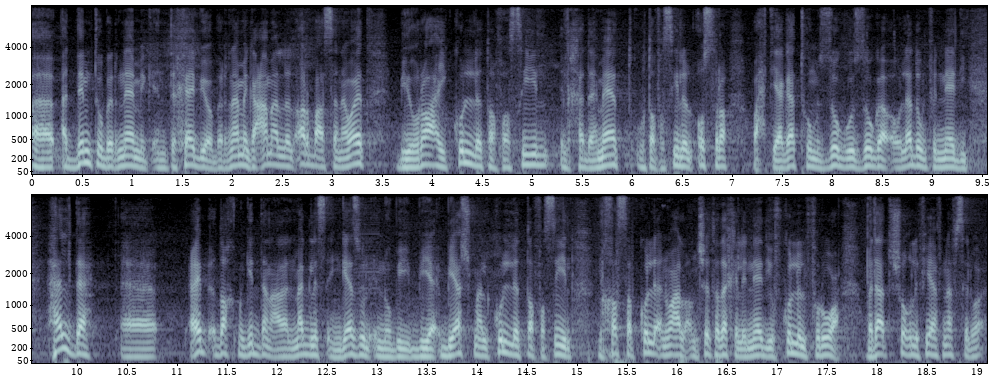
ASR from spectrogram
آه قدمتوا برنامج انتخابي وبرنامج عمل للأربع سنوات بيراعي كل تفاصيل الخدمات وتفاصيل الأسرة واحتياجاتهم الزوج والزوجة وأولادهم في النادي. هل ده آه عبء ضخم جدا على المجلس إنجازه؟ لأنه بي بي بيشمل كل التفاصيل الخاصة بكل أنواع الأنشطة داخل النادي وفي كل الفروع. بدأت الشغل فيها في نفس الوقت.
